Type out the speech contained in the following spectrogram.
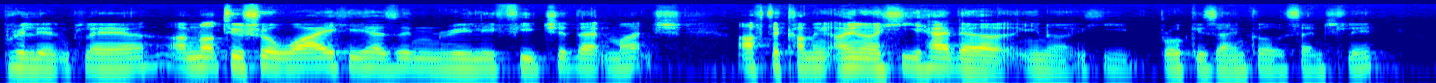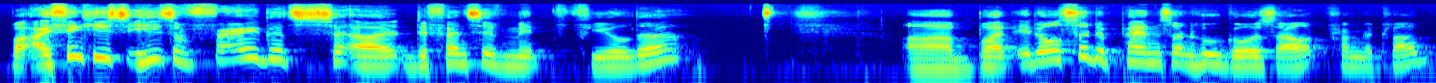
brilliant player. I'm not too sure why he hasn't really featured that much after coming. I know he had a you know he broke his ankle essentially, but I think he's he's a very good uh, defensive midfielder. Uh, but it also depends on who goes out from the club.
